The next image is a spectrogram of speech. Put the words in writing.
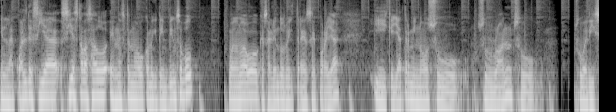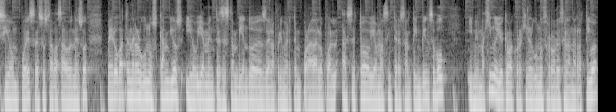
en la cual decía, sí está basado en este nuevo cómic de Invincible, bueno, nuevo que salió en 2013 por allá y que ya terminó su, su run, su su edición, pues eso está basado en eso, pero va a tener algunos cambios y obviamente se están viendo desde la primera temporada, lo cual hace todavía más interesante Invincible y me imagino yo que va a corregir algunos errores en la narrativa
